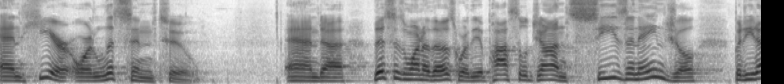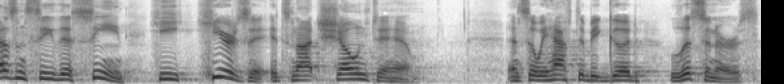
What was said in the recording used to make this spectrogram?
and hear or listen to. And uh, this is one of those where the Apostle John sees an angel, but he doesn't see this scene. He hears it, it's not shown to him. And so we have to be good listeners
